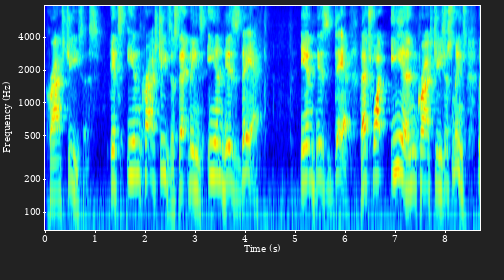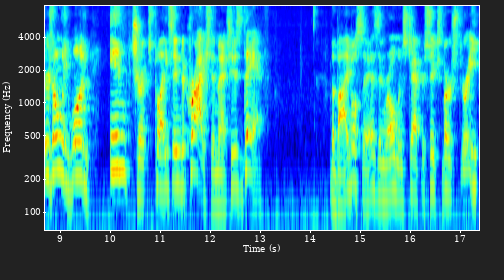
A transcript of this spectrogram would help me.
Christ Jesus. It's in Christ Jesus. That means in his death in his death. That's what in Christ Jesus means. There's only one entrance place into Christ, and that's his death. The Bible says in Romans chapter 6, verse 3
